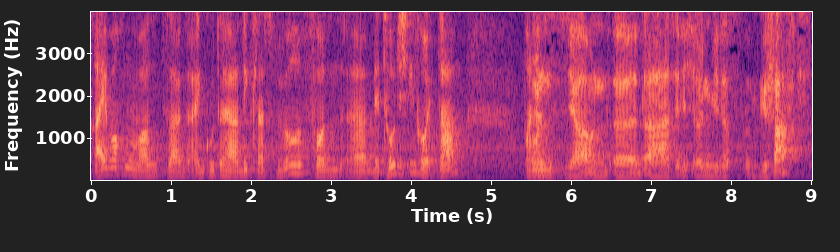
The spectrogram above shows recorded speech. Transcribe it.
drei Wochen war sozusagen ein guter Herr Niklas Wirr von äh, Methodisch Inkorrekt da und ja, und äh, da hatte ich irgendwie das geschafft.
